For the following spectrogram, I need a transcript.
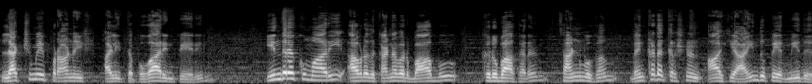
லட்சுமி பிராணேஷ் அளித்த புகாரின் பேரில் இந்திரகுமாரி அவரது கணவர் பாபு கிருபாகரன் சண்முகம் வெங்கடகிருஷ்ணன் ஆகிய ஐந்து பேர் மீது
